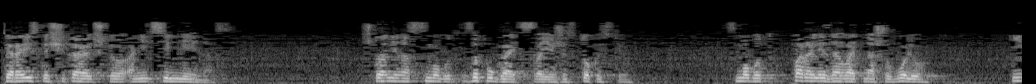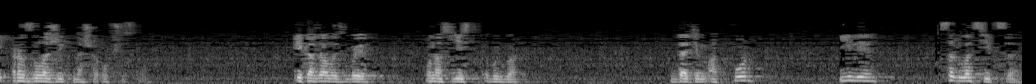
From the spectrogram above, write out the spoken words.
Террористы считают, что они сильнее нас, что они нас смогут запугать своей жестокостью, смогут парализовать нашу волю и разложить наше общество. И, казалось бы, у нас есть выбор – дать им отпор или согласиться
